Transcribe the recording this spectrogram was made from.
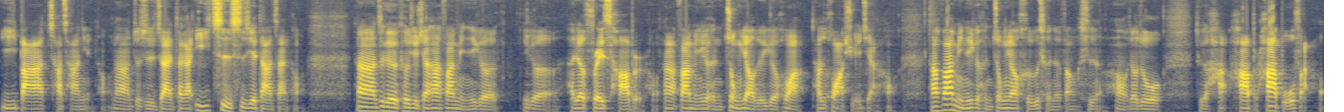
一八叉叉年，哈，那就是在大概一次世界大战，哈。那这个科学家他发明一个一个，他叫 Franz Haber 哦，他发明一个很重要的一个化，他是化学家哈，他发明了一个很重要合成的方式啊，哈，叫做这个哈哈哈伯法哦。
